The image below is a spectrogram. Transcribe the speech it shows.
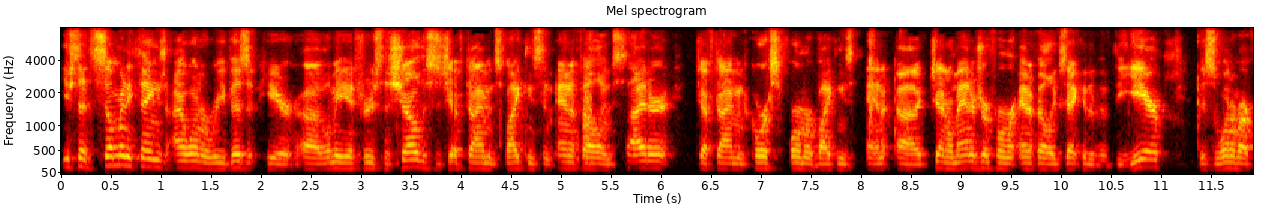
You've said so many things I want to revisit here. Uh, let me introduce the show. This is Jeff Diamond's Vikings and NFL Insider. Jeff Diamond, of course, former Vikings and uh, general manager, former NFL Executive of the Year. This is one of our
